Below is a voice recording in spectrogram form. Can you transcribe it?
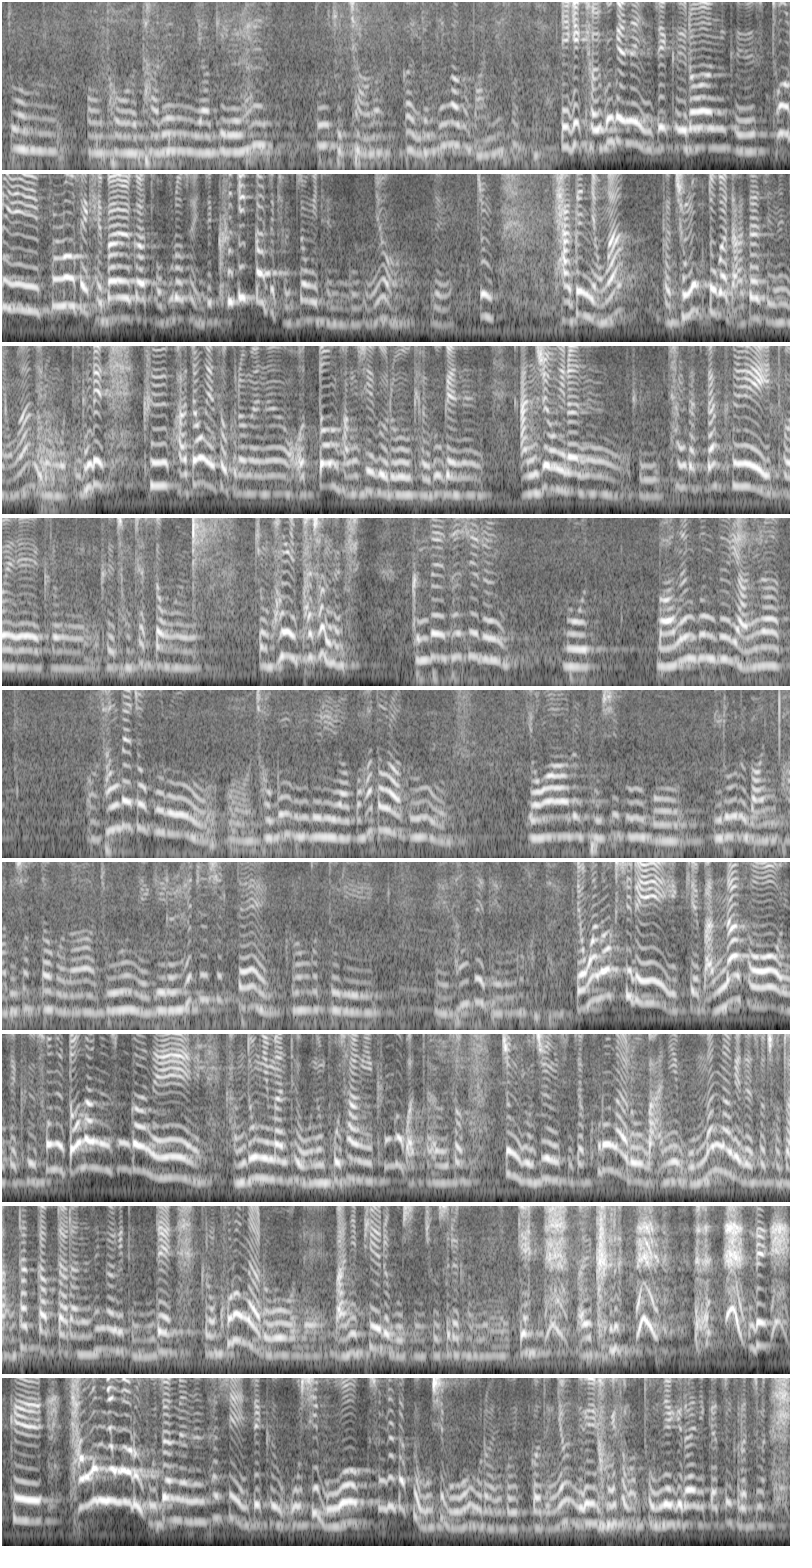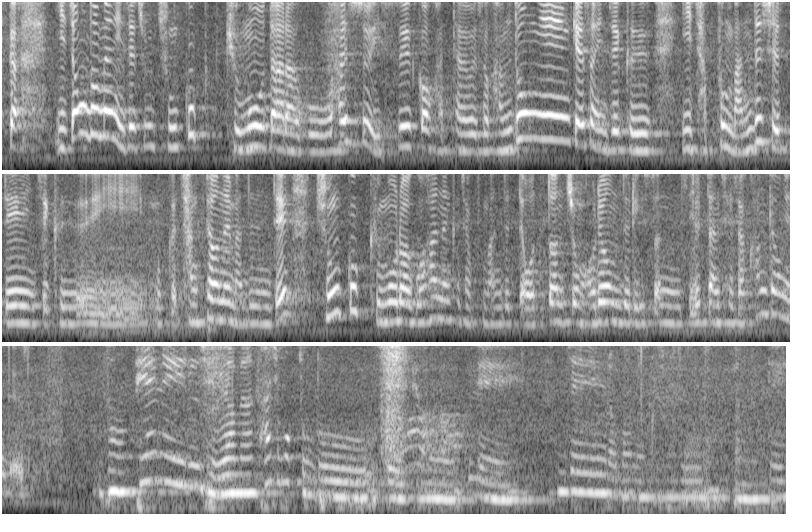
좀더 다른 이야기를 해도 좋지 않았을까 이런 생각을 많이 했었어요. 이게 결국에는 이제 그런 그 스토리 플롯의 개발과 더불어서 이제 크기까지 결정이 되는 거군요. 네. 좀 작은 영화? 그러니까 주목도가 낮아지는 영화 이런 것들. 근데 그 과정에서 그러면은 어떤 방식으로 결국에는 안주영이라는 그 창작자 creator의 그런 그 정체성을 좀 확립하셨는지. 근데 사실은 뭐 많은 분들이 아니라 어, 상대적으로 어, 적은 분들이라고 하더라도 영화를 보시고 뭐 위로를 많이 받으셨다거나 좋은 얘기를 해주실 때 그런 것들이 예, 상쇄되는 것 같아요. 영화는 확실히 이렇게 만나서 이제 그 손을 떠나는 순간에 감독님한테 오는 보상이 큰 것 같아요. 그래서 좀 요즘 진짜 코로나로 많이 못 만나게 돼서 저도 안타깝다라는 생각이 드는데 그런 코로나로 네, 많이 피해를 보신 조수래 감독님께 마이크를. 근데 그 상업 영화로 보자면은 사실 이제 그 55억 순제작비 55억으로 알고 있거든요. 근데 여기서 막 돈 얘기를 하니까 좀 그렇지만, 그러니까 이 정도면 이제 좀 중국 규모다라고 할 수 있을 것 같아요. 그래서 감독님께서 이제 그 이 작품 만드실 때 이제 그이그 장편을 만드는데 중국 규모라고 하는 그 작품 만들 때 어떤 좀 어려움들이 있었는지 일단 제작 환경에 대해서. 우선 P&A를 제외하면 40억 정도의 규모의 순재라고 하면 그 정도였는데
